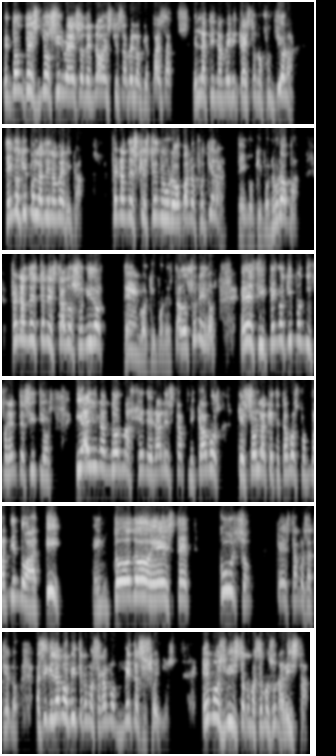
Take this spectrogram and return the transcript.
Entonces no sirve eso de no, es que sabes lo que pasa. En Latinoamérica esto no funciona. Tengo equipo en Latinoamérica. Fernando, que esto en Europa no funciona. Tengo equipo en Europa. Fernando, esto en Estados Unidos. Tengo equipo en Estados Unidos. Es decir, tengo equipo en diferentes sitios y hay unas normas generales que aplicamos que son las que te estamos compartiendo a ti en todo este curso que estamos haciendo. Así que ya hemos visto cómo sacamos metas y sueños. Hemos visto cómo hacemos una lista.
